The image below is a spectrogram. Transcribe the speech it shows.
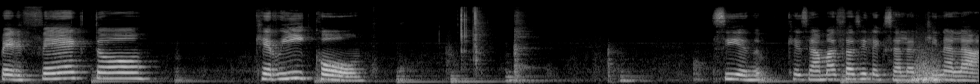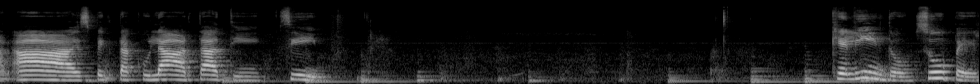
Perfecto. Qué rico. Sí, que sea más fácil exhalar que inhalar. Ah, espectacular, Tati. Sí. Qué lindo, súper,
